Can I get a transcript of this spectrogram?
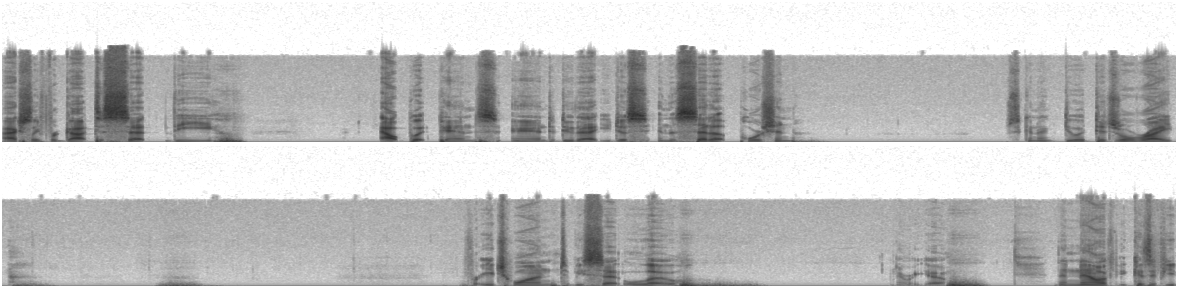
I actually forgot to set the output pins and to do that you just in the setup portion just gonna do a digital write for each one to be set low there we go then now if because if you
